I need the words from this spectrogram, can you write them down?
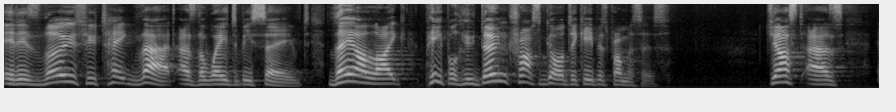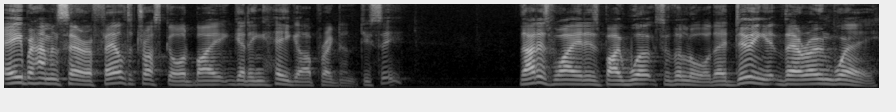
it is those who take that as the way to be saved. They are like people who don't trust God to keep his promises. Just as Abraham and Sarah failed to trust God by getting Hagar pregnant. Do you see? That is why it is by works of the law. They're doing it their own way.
